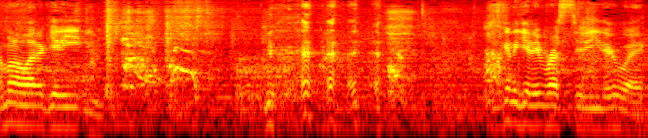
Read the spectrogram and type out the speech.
I'm gonna let her get eaten. She's gonna get it rusted either way.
